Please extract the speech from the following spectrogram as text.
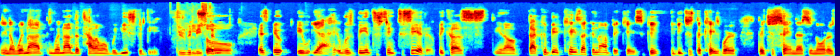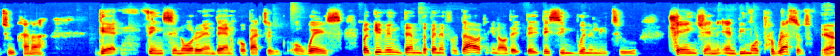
you know, we're not we're not the Taliban we used to be. Do you believe so? It, it, yeah, it would be interesting to see it because you know that could be a case, that could not be a case. It could be just a case where they're just saying that's in order to kind of get things in order and then go back to old ways. But giving them the benefit of doubt, you know, they, they, they seem willingly to change and, and be more progressive. Yeah.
